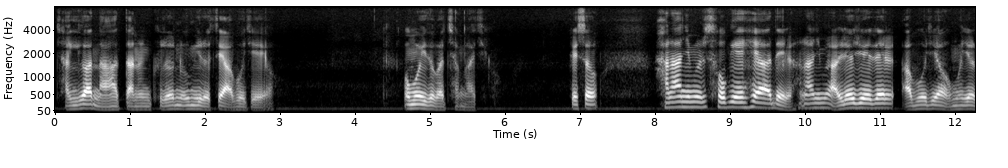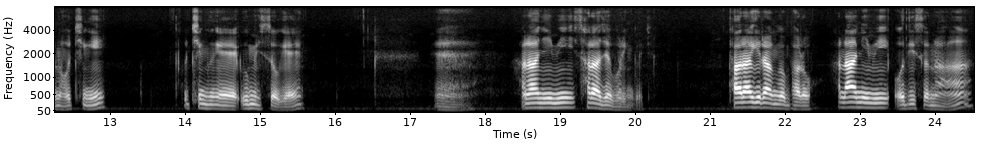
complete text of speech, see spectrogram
자기가 낳았다는 그런 의미로서의 아버지예요. 어머니도 마찬가지고. 그래서 하나님을 소개해야 될, 하나님을 알려줘야 될 아버지와 어머니라는 호칭이, 호칭의 의미 속에, 예, 하나님이 사라져 버린 거죠. 타락이란 건 바로 하나님이 어디서나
